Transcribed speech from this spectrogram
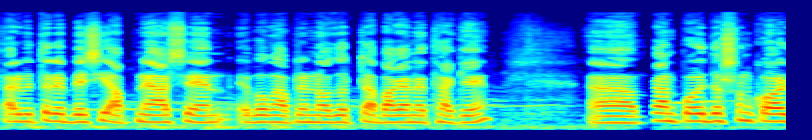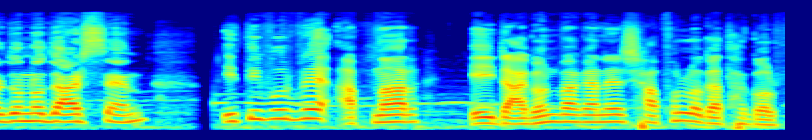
তার ভিতরে বেশি আপনি আসেন এবং আপনার নজরটা বাগানে থাকে। বাগান পরিদর্শন করার জন্য যা আসছেন। ইতিপূর্বে আপনার এই ড্রাগন বাগানের সাফল্য গাথা গল্প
